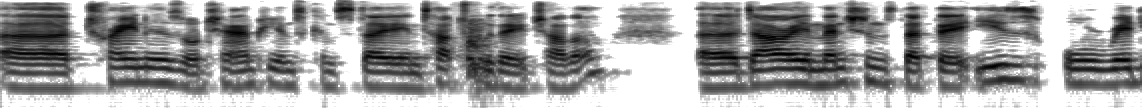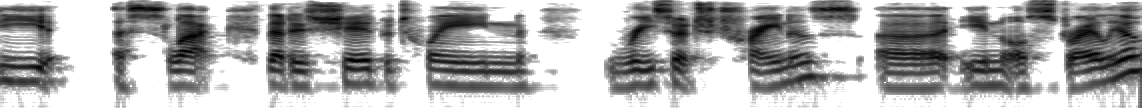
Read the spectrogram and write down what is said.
uh, trainers or champions can stay in touch with each other. Uh, Darya mentions that there is already a Slack that is shared between research trainers uh, in Australia.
